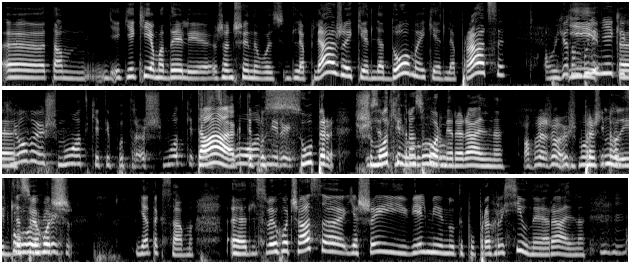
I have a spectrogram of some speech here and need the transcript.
э, там якія мадэлі жанчыны вось для пляжа якія для дома якія для працы. Ў ёй там І, нейкія э, клёвыя шмоткі тыпу тра- шмоткі так тыпу супер шмоткі трансформеры рэальна абражаю шмоткі ну, для свайго трансформеры. Я таксама. Э, для свайго часа яшчэ і вельмі ну тыпу прагрэсіўная рэальна. Мгм.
